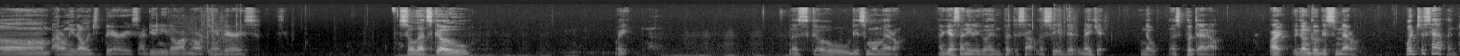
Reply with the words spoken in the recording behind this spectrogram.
Um, I don't need all these berries. I do need a lot of Narcoberries. So let's go. Wait. Let's go get some more metal. I guess I need to go ahead and put this out. Let's see. Did it make it? Nope. Let's put that out. All right. We're going to go get some metal. What just happened?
